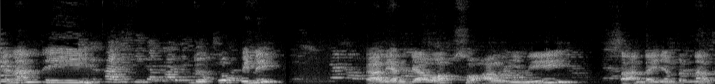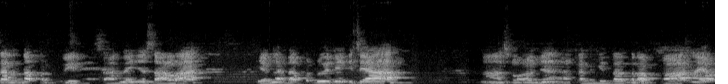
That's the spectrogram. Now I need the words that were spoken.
Ya nanti. Cukup ini. Kalian jawab soal ini. Seandainya benar kan dapat duit. Seandainya salah ya nggak dapat duit ya guys ya. Nah soalnya akan kita terapkan. Ayo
